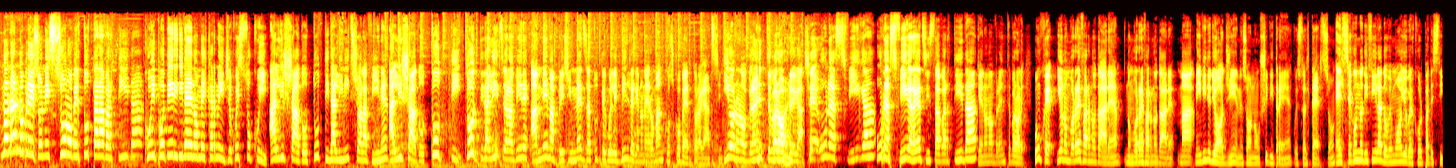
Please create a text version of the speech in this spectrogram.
Non hanno preso nessuno per tutta la partita coi poteri di Venom e Carnage. Questo qui ha lisciato tutti dall'inizio alla fine. Ha lisciato tutti, tutti dall'inizio alla fine. A me mi ha preso in mezzo a tutte quelle build che non ero manco scoperto, ragazzi. Io non ho veramente parole, raga. C'è una sfiga, una sfiga, ragazzi, in sta partita che non ho veramente parole. Comunque, io non vorrei far notare, eh, non vorrei far notare, ma nei video di oggi, ne sono usciti tre, questo è il terzo, è il secondo di fila dove muoio per colpa di sti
